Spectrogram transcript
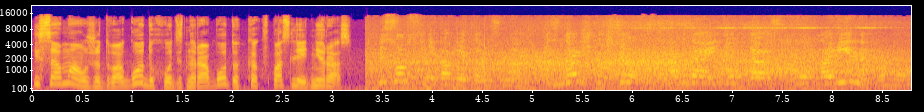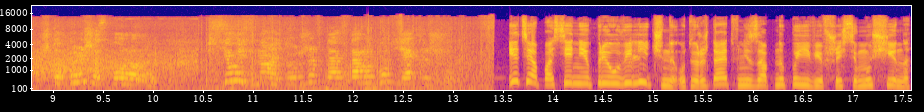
и сама уже два года ходит на работу, как в последний раз. И собственник об этом знает. И знает, что все, когда идет до лавины, что крыша скоро рухнет. Все знает, уже вто- второй год я пишу. Эти опасения преувеличены, утверждает внезапно появившийся мужчина.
